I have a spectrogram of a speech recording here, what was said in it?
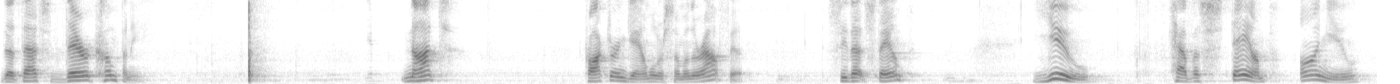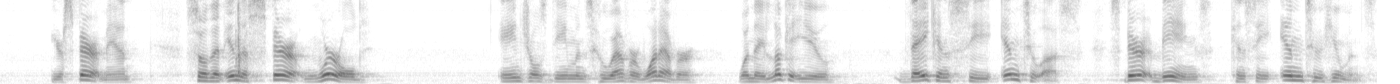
that that's their company. Not Procter and Gamble or some other outfit. See that stamp? You have a stamp on you, your spirit man, so that in the spirit world, angels, demons, whoever, whatever, when they look at you, they can see into us. Spirit beings can see into humans.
